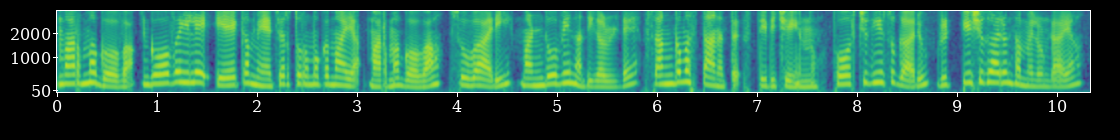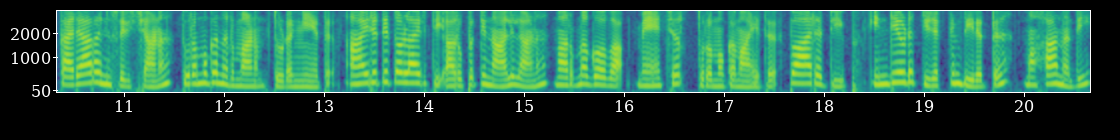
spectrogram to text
മർമഗോവ ഗോവയിലെ ഏക മേജർ തുറമുഖമായ മർമഗോവ സുവാരി മണ്ടോവി നദികളുടെ സംഗമസ്ഥാനത്ത് സ്ഥിതി ചെയ്യുന്നു. പോർച്ചുഗീസുകാരും ബ്രിട്ടീഷുകാരും തമ്മിലുണ്ടായ കരാർ അനുസരിച്ചാണ് തുറമുഖ നിർമ്മാണം തുടങ്ങിയത്. ആയിരത്തി തൊള്ളായിരത്തി അറുപത്തിനാലിലാണ് മർമഗോവ മേജർ തുറമുഖമായത്. പാരദ്വീപ് ഇന്ത്യയുടെ കിഴക്കൻ തീരത്ത് മഹാനദി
